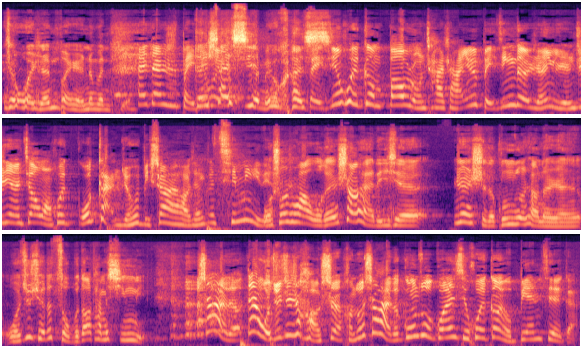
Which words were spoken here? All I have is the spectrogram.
这是我人本人的问题，哎，但是北京跟山西也没有关系北。京会更包容叉叉，因为北京的人与人之间的交往会，我感觉会比上海好像更亲密一点。我说实话，我跟上海的一些认识的工作上的人，我就觉得走不到他们心里。上海的，但是我觉得这是好事，很多上海的工作关系会更有边界感。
